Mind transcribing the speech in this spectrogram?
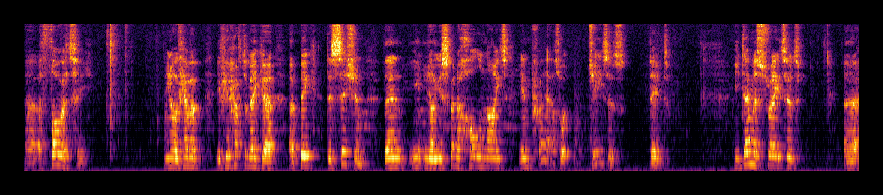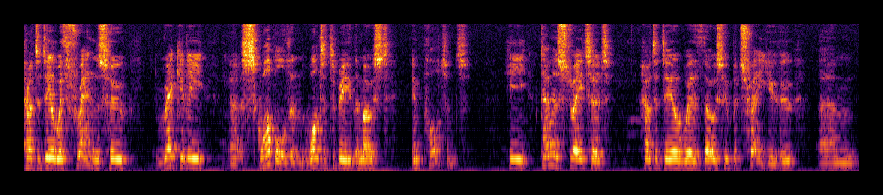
uh, authority. You know, if you have a if you have to make a, a big decision, then you, you know you spend a whole night in prayer. That's what Jesus did. He demonstrated uh, how to deal with friends who regularly uh, squabbled and wanted to be the most important. He demonstrated how to deal with those who betray you, who um,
